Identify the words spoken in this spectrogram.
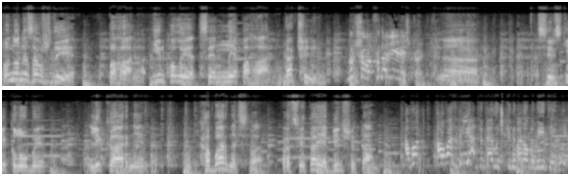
Воно не завжди погано. Інколи це не погано. Так чи ні? Ну что, вы фонарили, что ли? е, сільські клуби, лікарні. Хабарництво процвітає більше там. А вот, а у вас бриллианты до ручки наворованные деньги.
